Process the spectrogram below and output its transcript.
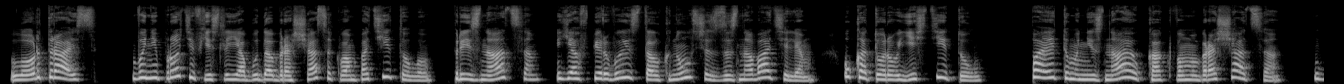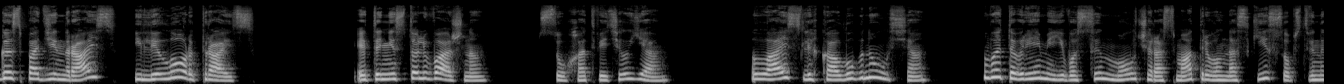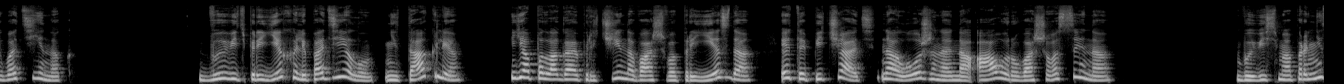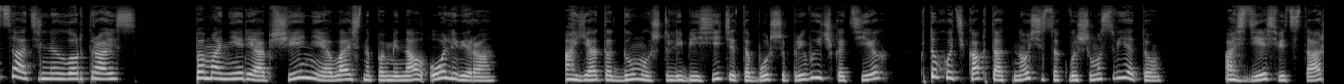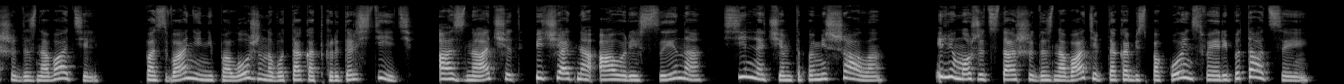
«Лорд Райс, вы не против, если я буду обращаться к вам по титулу? Признаться, я впервые столкнулся с дознавателем, у которого есть титул, поэтому не знаю, как к вам обращаться. Господин Райс или лорд Райс?» «Это не столь важно», — сухо ответил я. Лай слегка улыбнулся. В это время его сын молча рассматривал носки собственных ботинок. «Вы ведь приехали по делу, не так ли? Я полагаю, причина вашего приезда – это печать, наложенная на ауру вашего сына». «Вы весьма проницательный, лорд Райс». По манере общения Лайс напоминал Оливера. А я-то думал, что лебезить – это больше привычка тех, кто хоть как-то относится к высшему свету. А здесь ведь старший дознаватель. По званию не положено вот так открыто льстить. А значит, печать на ауре сына сильно чем-то помешала. Или, может, старший дознаватель так обеспокоен своей репутацией?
